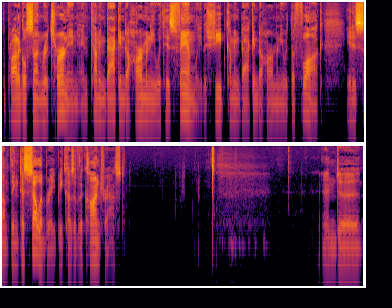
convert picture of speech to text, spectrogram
The prodigal son returning and coming back into harmony with his family, the sheep coming back into harmony with the flock. It is something to celebrate because of the contrast. And uh,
